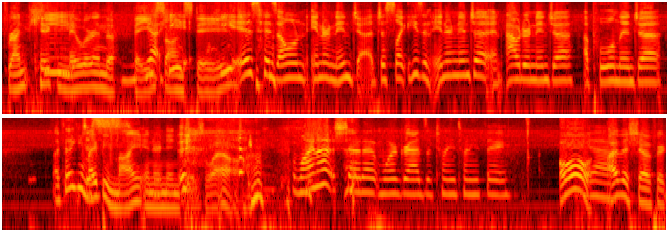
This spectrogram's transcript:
front kick He- Miller in the face he, on stage. he is his own inner ninja. Just like he's an inner ninja, an outer ninja, a pool ninja. I feel like he might be my inner ninja as well. Why not shout out more grads of 2023? Oh, Yeah. I have a show for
